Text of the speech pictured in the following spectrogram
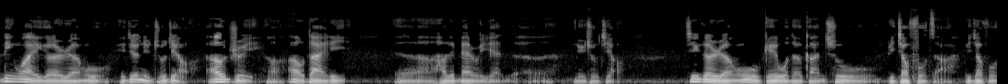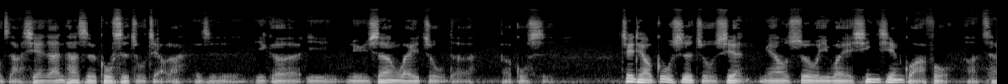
另外一个人物，也就是女主角 Audrey 啊，奥黛丽，呃，Holly Berry 演的女主角，这个人物给我的感触比较复杂，比较复杂。显然他是故事主角了，就是一个以女生为主的呃故事。这条故事主线描述一位新鲜寡妇啊，才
